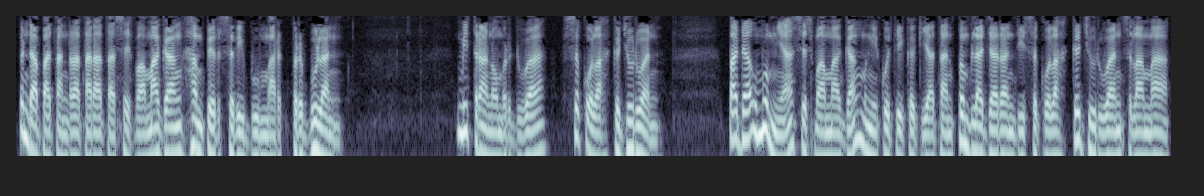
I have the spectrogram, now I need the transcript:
Pendapatan rata-rata siswa magang hampir seribu mark per bulan. Mitra nomor dua, sekolah kejuruan. Pada umumnya, siswa magang mengikuti kegiatan pembelajaran di sekolah kejuruan selama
